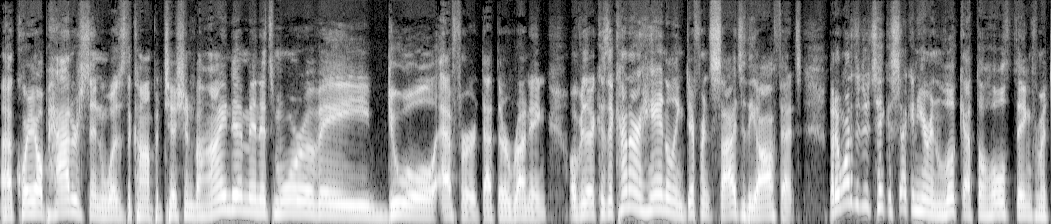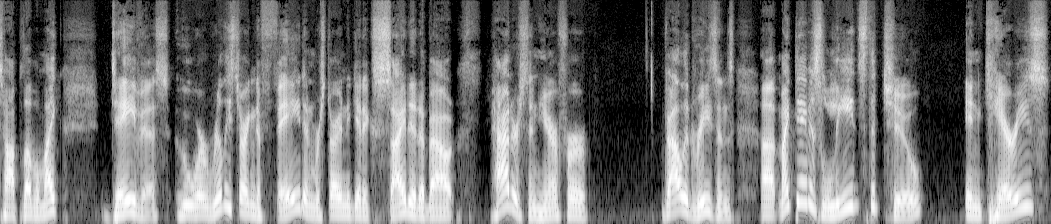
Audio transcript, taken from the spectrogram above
uh, Patterson was the competition behind him, and it's more of a dual effort that they're running over there because they kind of are handling different sides of the offense. But I wanted to take a second here and look at the whole thing from a top level. Mike Davis, who we're really starting to fade, and we're starting to get excited excited about Patterson here for valid reasons. Uh, Mike Davis leads the two in carries,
